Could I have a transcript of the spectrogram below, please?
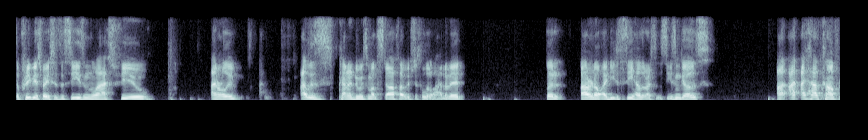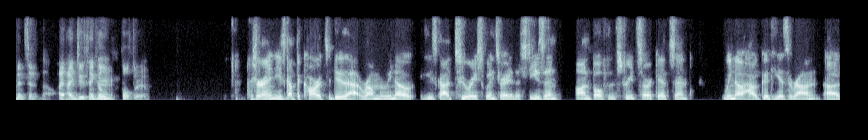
the previous races the season, the last few, I don't really. I was kind of doing some other stuff. I was just a little out of it. But I don't know. I need to see how the rest of the season goes. I, I have confidence in him though. I, I do think he'll mm. pull through. For sure, and he's got the card to do that, Rum. We know he's got two race wins already this season on both of the street circuits, and we know how good he is around uh,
